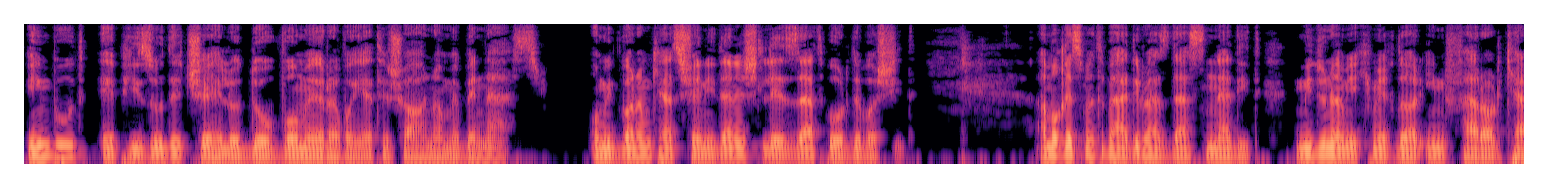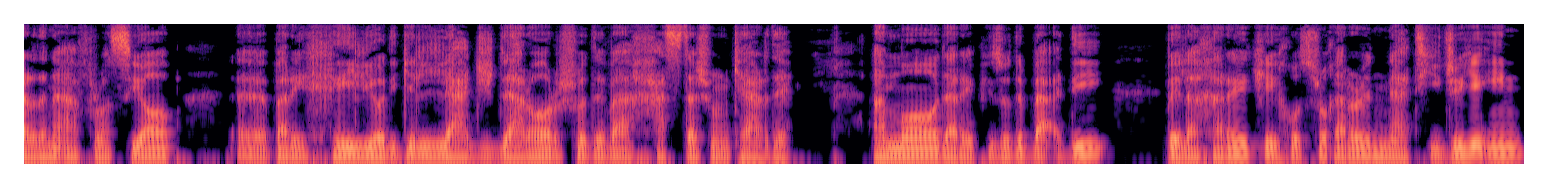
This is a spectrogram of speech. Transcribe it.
این بود اپیزود چهل و دوم روایت شاهنامه به نصر امیدوارم که از شنیدنش لذت برده باشید. اما قسمت بعدی رو از دست ندید. می‌دونم یک مقدار این فرار کردن افراسیاب برای خیلی دیگه لج درار شده و خستشون کرده. اما در اپیزود بعدی بالاخره کیخسرو قرار نتیجه این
